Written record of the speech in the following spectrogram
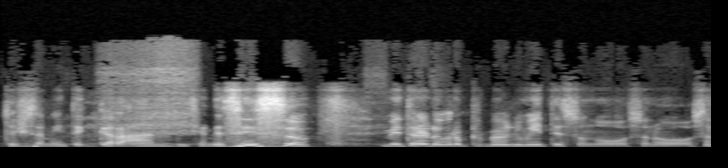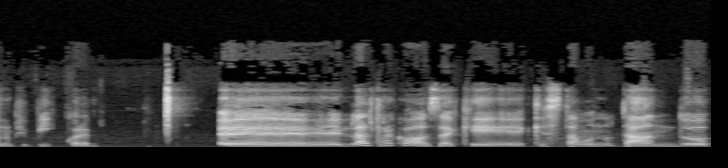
decisamente grandi, cioè nel senso, mentre loro probabilmente sono, sono, sono più piccole. Eh, l'altra cosa che, che, stavo notando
